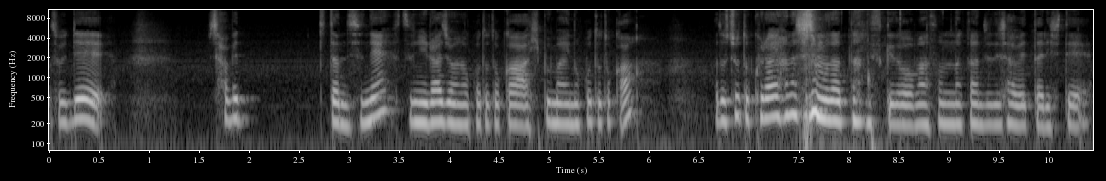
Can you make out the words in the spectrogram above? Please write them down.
う。それで、喋ってたんですね。普通にラジオのこととか、ヒップマイのこととか。あとちょっと暗い話にもなったんですけど、まあそんな感じで喋ったりして、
